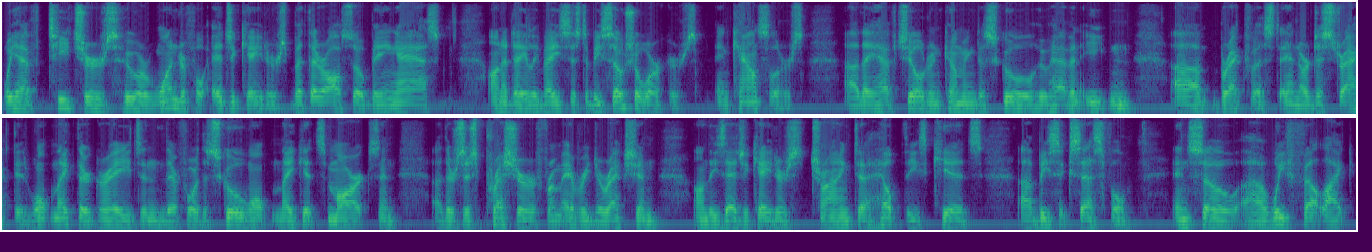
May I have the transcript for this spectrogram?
we have teachers who are wonderful educators, but they're also being asked on a daily basis to be social workers and counselors. Uh, they have children coming to school who haven't eaten uh, breakfast and are distracted, won't make their grades, and therefore the school won't make its marks. And uh, there's just pressure from every direction on these educators trying to help these kids uh, be successful. And so uh, we felt like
